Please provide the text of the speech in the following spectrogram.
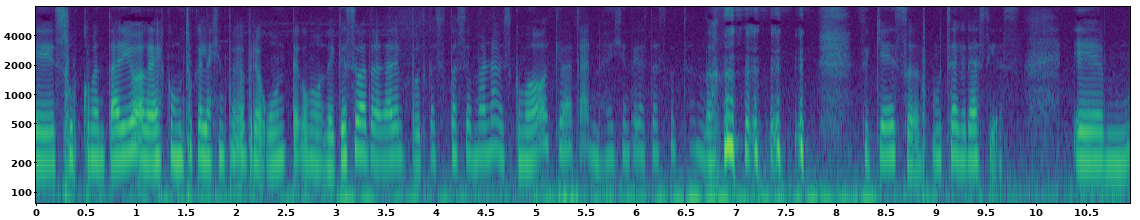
Eh, sus comentarios. Agradezco mucho que la gente me pregunte como de qué se va a tratar el podcast esta semana. Es como, oh, qué bacán, hay gente que está escuchando. Así que eso, muchas gracias. Em,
